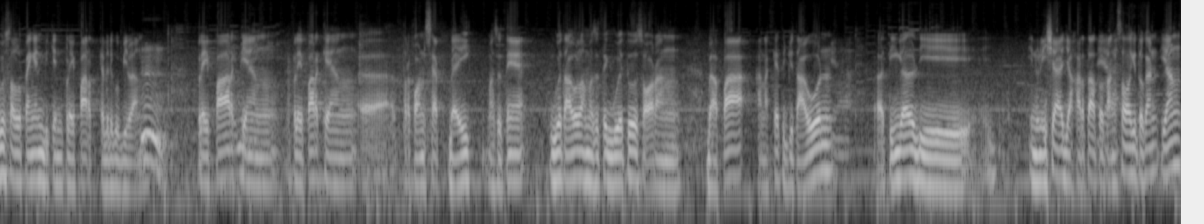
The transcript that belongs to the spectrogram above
gue selalu pengen bikin play park kayak tadi gue bilang Hmm. play park Ini. yang play park yang eh, terkonsep baik maksudnya gue tau lah maksudnya gue tuh seorang bapak anaknya tujuh tahun Iya. eh, tinggal di Indonesia Jakarta atau Iya. Tangsel gitu kan yang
